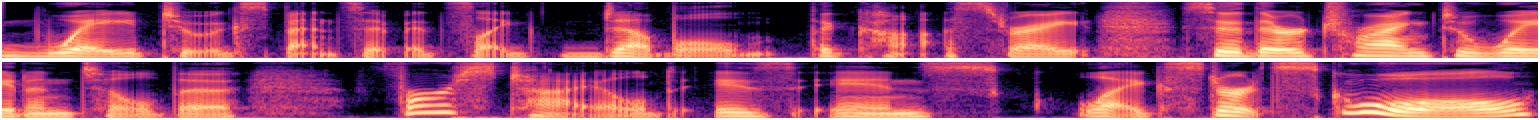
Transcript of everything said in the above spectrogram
way too expensive. It's like double the cost, right? So they're trying to wait until the first child is in like start school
